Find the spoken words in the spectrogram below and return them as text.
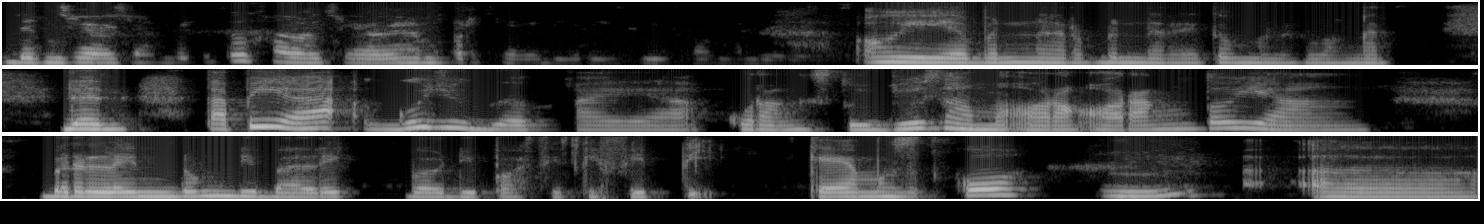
dan cewek cantik itu kalau cewek yang percaya diri sih sama diri Oh iya benar benar itu benar banget. Dan tapi ya gue juga kayak kurang setuju sama orang-orang tuh yang berlindung di balik body positivity. Kayak maksudku hmm. eh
